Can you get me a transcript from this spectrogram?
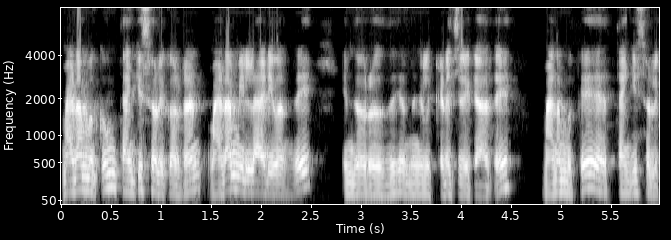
மேடமுக்கும் தேங்க்யூ சொல்லிக்கொள்கிறேன் மேடம் இல்லாடி வந்து இந்த ஒரு இது எங்களுக்கு கிடைச்சிருக்காது. மேடமுக்கு தேங்க்யூ சொல்லி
